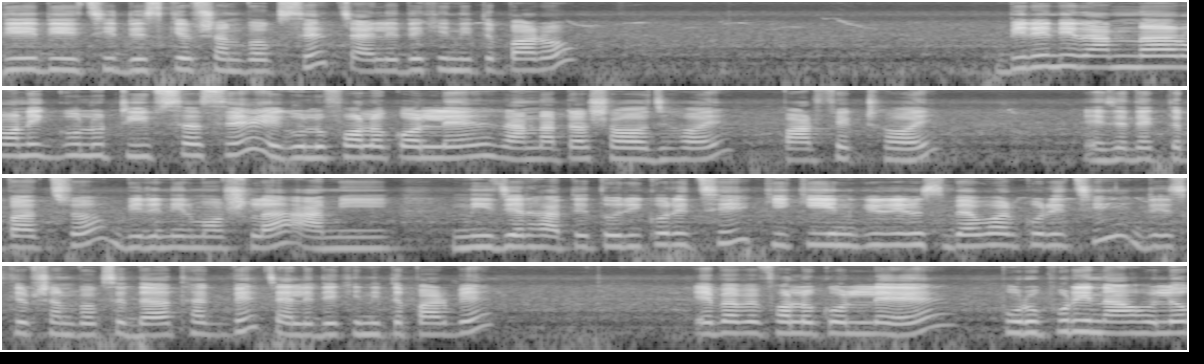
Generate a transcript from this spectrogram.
দিয়ে দিয়েছি ডিসক্রিপশান বক্সে চাইলে দেখে নিতে পারো। বিরিয়ানি রান্নার অনেকগুলো টিপস আছে, এগুলো ফলো করলে রান্নাটা সহজ হয় পারফেক্ট হয়। এই যে দেখতে পাচ্ছ, বিরিয়ানির মশলা আমি নিজের হাতে তৈরি করেছি। কি কি ইনগ্রিডিয়েন্টস ব্যবহার করেছি ডিসক্রিপশান বক্সে দেওয়া থাকবে, চাইলে দেখে নিতে পারবে। এভাবে ফলো করলে পুরোপুরি না হলেও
